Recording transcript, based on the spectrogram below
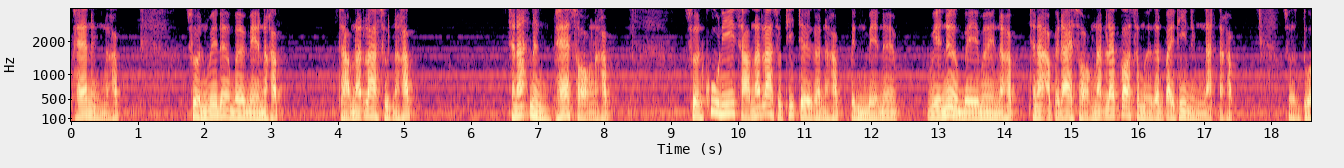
แพ้ 1 นะครับ ส่วนเวเดอร์เบเมนนะครับ 3 นัดล่าสุดนะครับ ชนะ 1 แพ้ 2 นะครับ ส่วนคู่นี้ 3 นัดล่าสุดที่เจอกันนะครับ เป็นเบเนอร์ เวเนอร์เบเมนนะครับ ชนะเอาไปได้ 2 นัด และก็เสมอกันไปที่ 1 นัดนะครับ ส่วนตัว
